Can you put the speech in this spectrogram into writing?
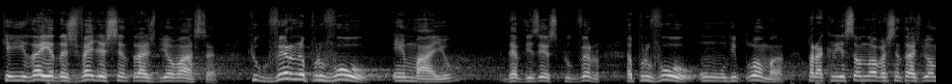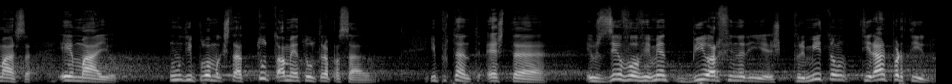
que a ideia das velhas centrais de biomassa, que o Governo aprovou em maio, deve dizer-se que o Governo aprovou um diploma para a criação de novas centrais de biomassa em maio, um diploma que está totalmente ultrapassado. E, portanto, esta os desenvolvimentos de biorefinarias que permitam tirar partido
